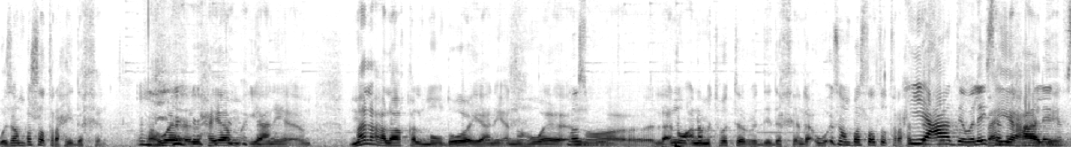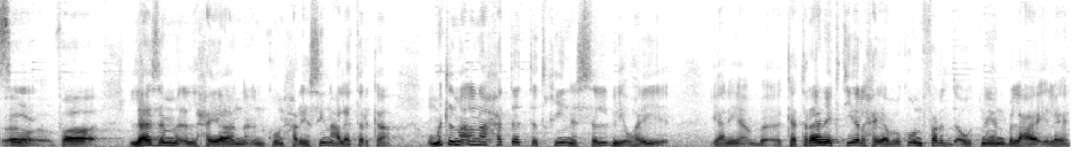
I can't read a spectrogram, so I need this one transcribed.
وإذا انبسط رح يدخن. فهو الحقيقة يعني ما له علاقة الموضوع يعني إنه هو إنه لأنه أنا متوتر بدي ادخن لا وإذا انبسطت رح هي. عادة وليست حالة عادة. نفسية. آه، فلازم الحقيقة نكون حريصين على تركها. ومثل ما قلنا حتى التدخين السلبي وهي يعني كترانة كثير الحقيقة بكون فرد أو اثنين بالعائلة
